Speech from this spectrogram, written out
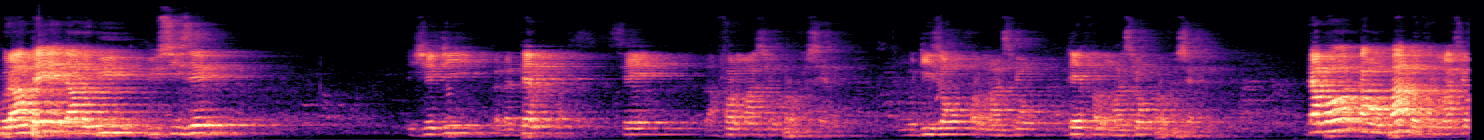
Pour entrer dans le but du sujet, j'ai dit que le thème, c'est la formation professionnelle. Nous disons formation, des formations professionnelles. D'abord, quand on parle de formation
